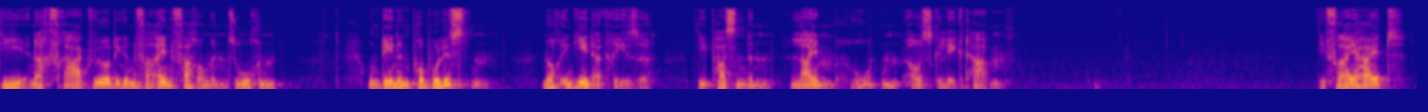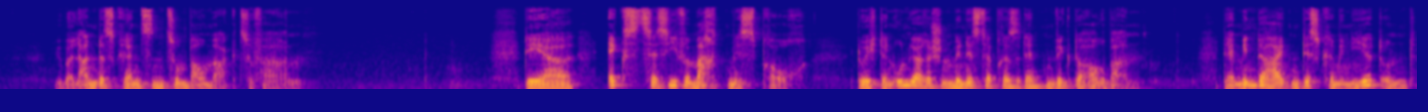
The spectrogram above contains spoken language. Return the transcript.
die nach fragwürdigen Vereinfachungen suchen und denen Populisten noch in jeder Krise die passenden Leimrouten ausgelegt haben. Die Freiheit, über Landesgrenzen zum Baumarkt zu fahren. Der exzessive Machtmissbrauch durch den ungarischen Ministerpräsidenten Viktor Orban, der Minderheiten diskriminiert und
